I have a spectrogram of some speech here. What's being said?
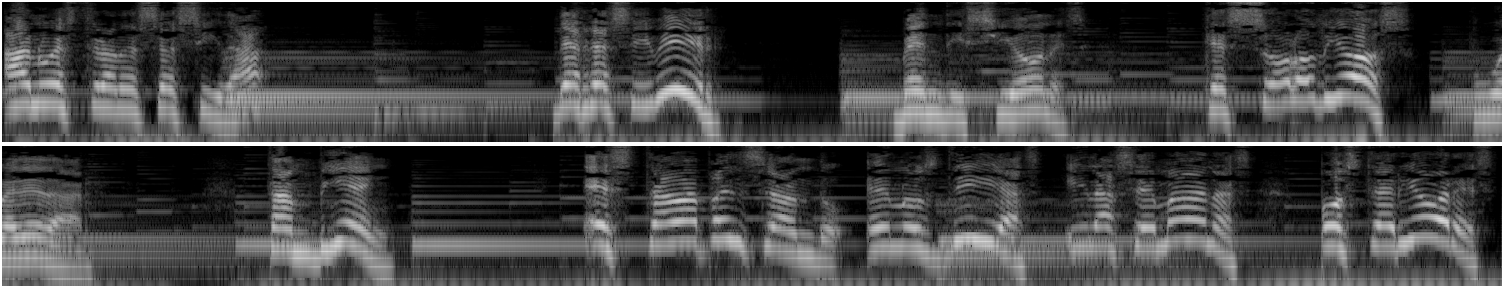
a nuestra necesidad de recibir bendiciones que solo Dios puede dar. También estaba pensando en los días y las semanas posteriores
